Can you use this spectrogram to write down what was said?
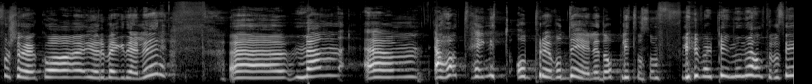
forsøke å gjøre begge deler. Uh, men jeg har tenkt å prøve å dele det opp litt sånn som flyvertinnene. Si.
